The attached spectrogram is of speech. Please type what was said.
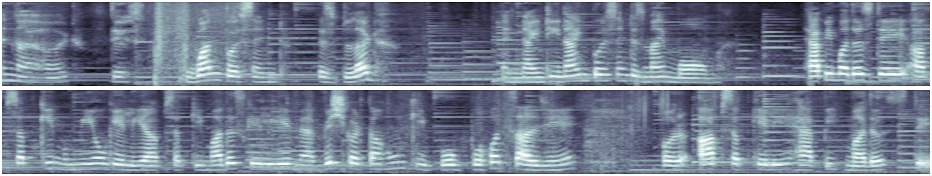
This 1% is blood and 99% is my mom. Happy mother's day आप सबकी मम्मियों के लिए, आप सबकी मदर्स के लिए मैं विश करता हूँ कि वो बहुत साल जिए और आप सबके लिए हैप्पी मदर्स डे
